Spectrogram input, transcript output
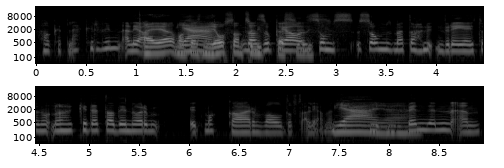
ga ik het lekker vinden? Allee, ja, Ah ja, maar het is Ja. niet heel stand. dat is ook, dat ja, iets- soms, soms met dat glutenvrijheid dan ook nog een keer dat dat enorm uit elkaar valt. Of allee, ja, met Ja, ja. binden en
